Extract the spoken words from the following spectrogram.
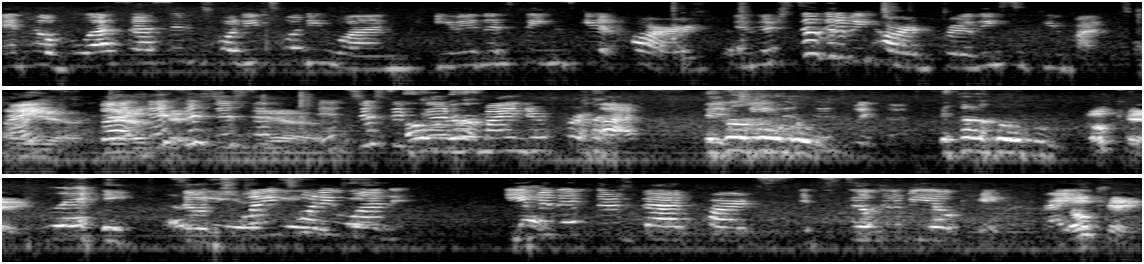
and he'll bless us in 2021 even if things get hard. And they're still going to be hard for at least a few months, Oh, right? yeah. But Yeah, this is just a Yeah. it's just a oh, good reminder for us that Jesus is with us. No, oh. Okay. wait. So Okay, 2021, even if there's bad parts, it's still gonna be okay, right? Okay.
